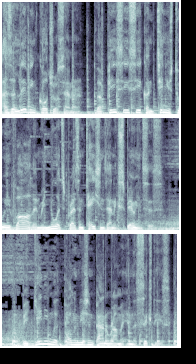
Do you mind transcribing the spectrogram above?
As a living cultural center, the PCC continues to evolve and renew its presentations and experiences. Beginning with Polynesian Panorama in the 60s,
